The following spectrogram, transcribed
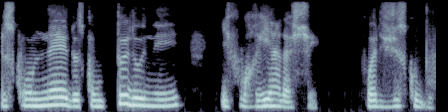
de ce qu'on est, de ce qu'on peut donner, il faut rien lâcher. Il faut aller jusqu'au bout.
